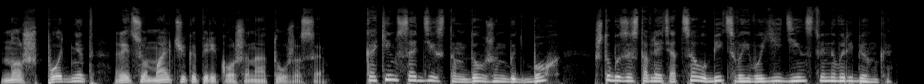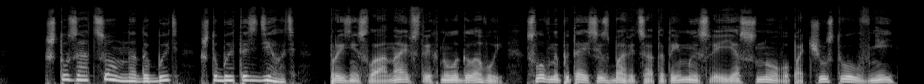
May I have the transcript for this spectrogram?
нож поднят, лицо мальчика перекошено от ужаса. Каким садистом должен быть Бог, чтобы заставлять отца убить своего единственного ребенка? Что за отцом надо быть, чтобы это сделать? Произнесла она и встряхнула головой, словно пытаясь избавиться от этой мысли, и я снова почувствовал в ней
